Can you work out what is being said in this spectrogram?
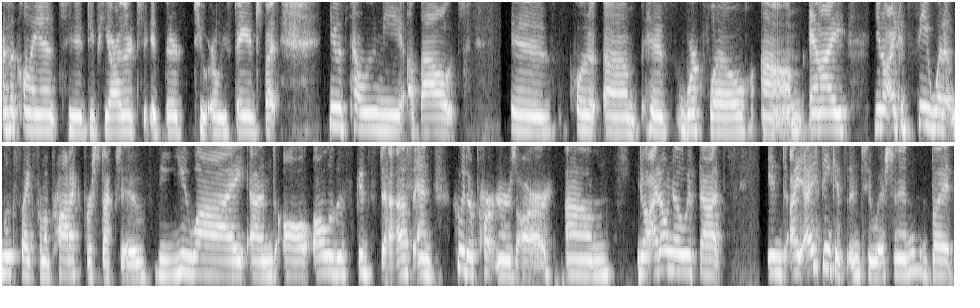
as a client to do PR. They're t- they're too early stage, but he was telling me about his quote um, his workflow, um, and I you know, I could see what it looks like from a product perspective, the UI and all all of this good stuff, and who their partners are. Um, you know, I don't know if that's in. I, I think it's intuition, but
